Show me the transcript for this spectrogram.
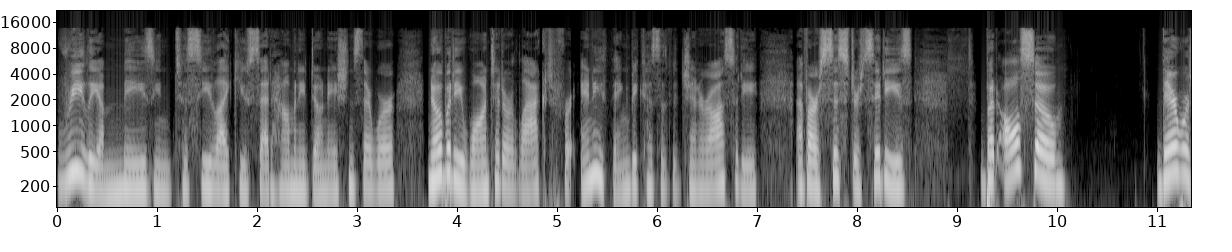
really amazing to see, like you said, how many donations there were. Nobody wanted or lacked for anything because of the generosity of our sister cities. But also, there were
